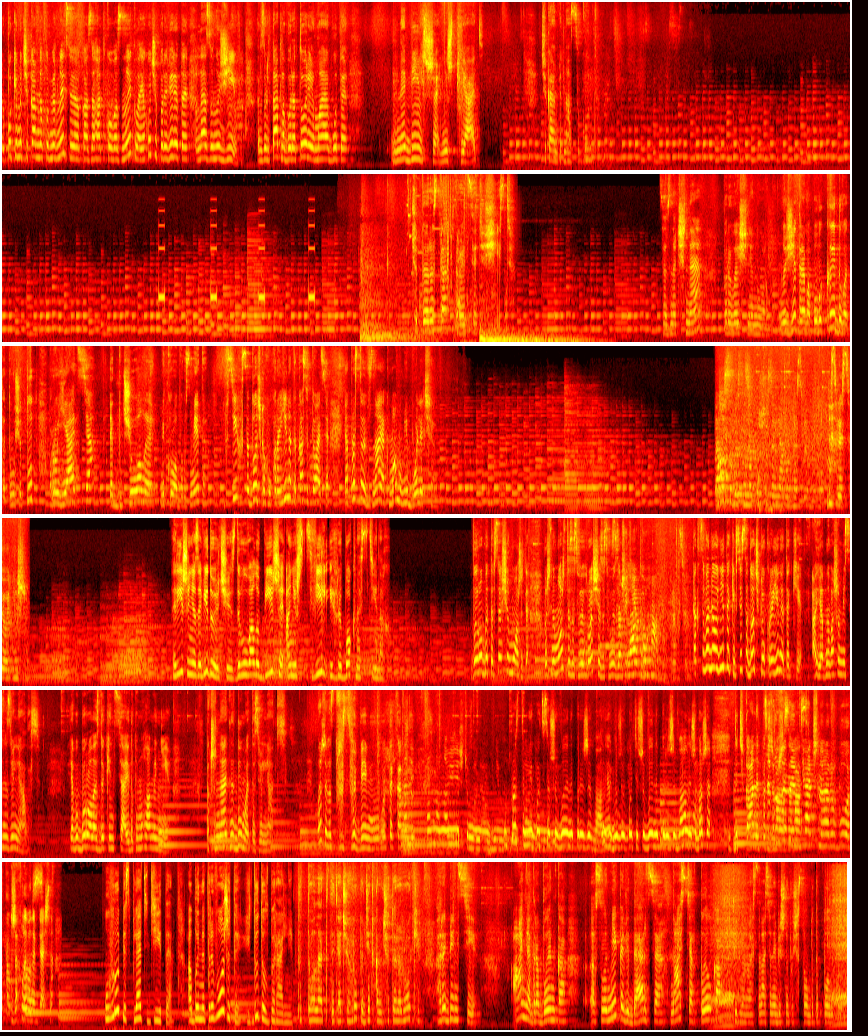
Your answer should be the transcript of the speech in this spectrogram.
Ну, Поки ми чекаємо на комірницю, яка загадково зникла, я хочу перевірити лезо ножів. Результат лабораторії має бути не більше, ніж 5. Чекаємо 15 секунд. Чотириста тридцять шість. Це значне перевищення норми. Ножі треба повикидувати, тому що тут рояться як бджоли мікроби. Розумієте? У всіх садочках України така ситуація. Я просто знаю, як мама мені боляче. Я особисто напишу заяву на звільнення після сьогоднішнього. Рішення завідуючої здивувало більше, аніж цвіль і грибок на стінах. Ви робите все, що можете. Ви ж не можете за свої гроші, за свою Значить, я зарплату. погано працюю. Так це ви не одні такі, всі садочки України такі. А я б на вашому місці не звільнялась. Я би боролась до кінця і допомогла мені. Так що навіть не думайте звільнятися. Може, вас просто обійму, ви така мені. Навіщо мене обніму? Просто мені хочеться, щоб ви не переживали. Я дуже хочу, щоб ви не переживали, щоб ваша дочка не Це переживала дуже за вас. невдячна робота. Жахливо невдячна. У групі сплять діти. Аби не тривожити, йду до вбиральні. Тут туалет дитячої групи, діткам 4 роки, гребінці. Аня драбинка, е, Соломійка відерце, Настя пилка. Бідна Настя. Настя найбільше не пощастило бути пилкою.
